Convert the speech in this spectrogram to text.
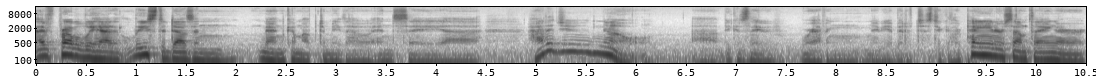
I've probably had at least a dozen men come up to me though and say, uh, "How did you know?" Uh, because they were having maybe a bit of testicular pain or something, or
